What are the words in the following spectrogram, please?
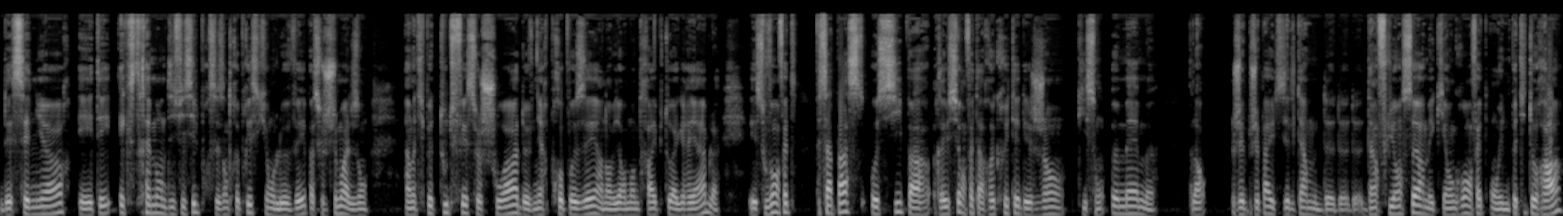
des seniors ait été extrêmement difficile pour ces entreprises qui ont levé parce que justement elles ont un petit peu toutes fait ce choix de venir proposer un environnement de travail plutôt agréable. Et souvent, en fait, ça passe aussi par réussir en fait à recruter des gens qui sont eux-mêmes, alors je ne vais pas utiliser le terme d'influenceurs, mais qui en gros en fait ont une petite aura,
